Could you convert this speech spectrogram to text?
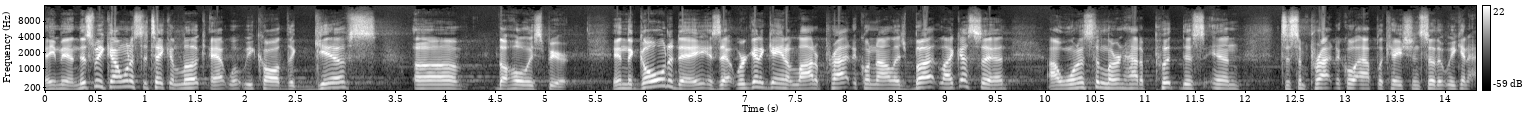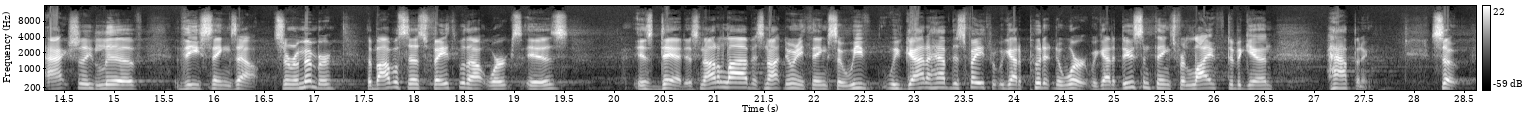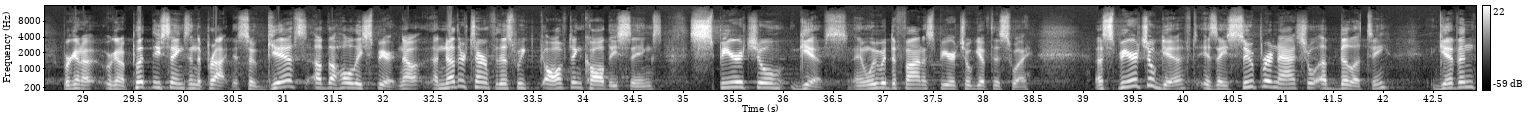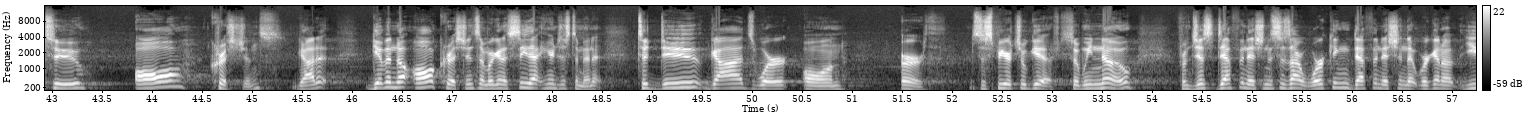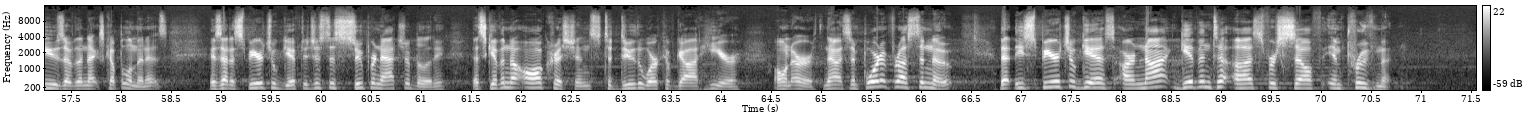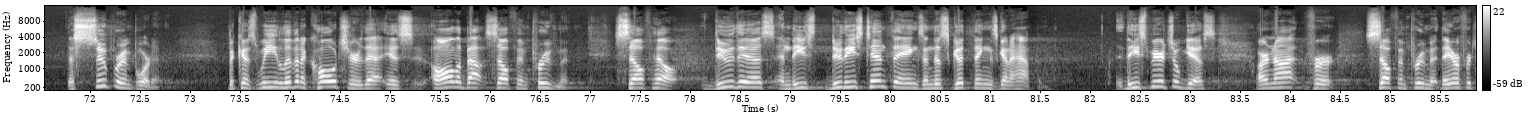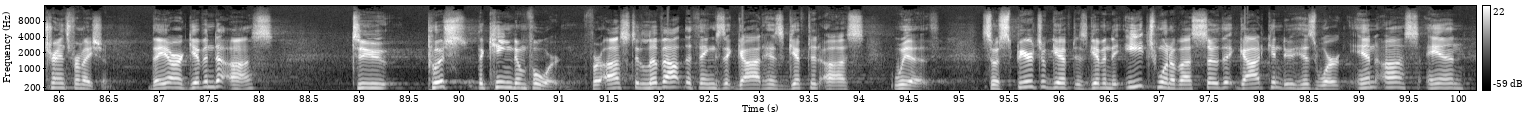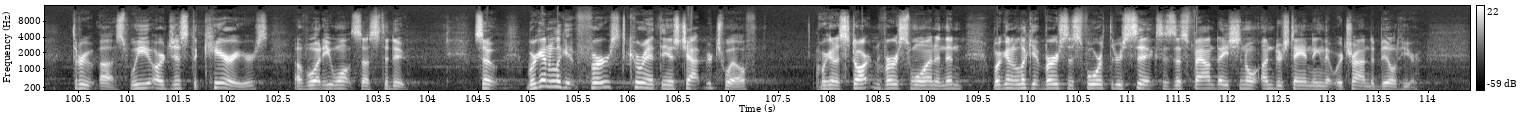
Amen. Amen. This week, I want us to take a look at what we call the gifts of the Holy Spirit. And the goal today is that we're going to gain a lot of practical knowledge, but like I said, I want us to learn how to put this in to some practical application so that we can actually live these things out. So remember, the Bible says faith without works is is dead. It's not alive, it's not doing anything. So we've we've got to have this faith, but we got to put it to work. We got to do some things for life to begin happening. So we're gonna we're gonna put these things into practice. So gifts of the Holy Spirit. Now, another term for this we often call these things spiritual gifts. And we would define a spiritual gift this way. A spiritual gift is a supernatural ability given to all Christians. Got it? Given to all Christians, and we're going to see that here in just a minute, to do God's work on earth. It's a spiritual gift. So we know from just definition, this is our working definition that we're going to use over the next couple of minutes, is that a spiritual gift is just a supernatural ability that's given to all Christians to do the work of God here on earth. Now, it's important for us to note that these spiritual gifts are not given to us for self improvement. That's super important because we live in a culture that is all about self improvement, self help. Do this and these, do these 10 things, and this good thing is going to happen. These spiritual gifts are not for self improvement, they are for transformation. They are given to us to push the kingdom forward, for us to live out the things that God has gifted us with. So, a spiritual gift is given to each one of us so that God can do His work in us and through us. We are just the carriers of what He wants us to do. So, we're going to look at 1 Corinthians chapter 12. We're going to start in verse 1, and then we're going to look at verses 4 through 6 as this foundational understanding that we're trying to build here.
